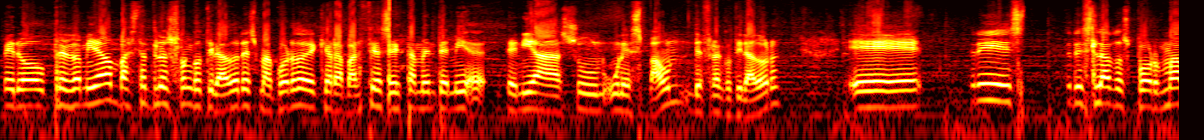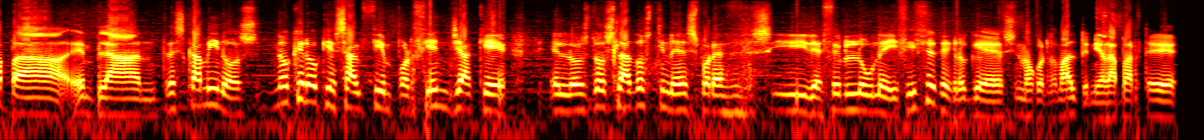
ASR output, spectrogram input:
pero predominaban bastante los francotiradores, me acuerdo de que reaparecías directamente, tenías un, un spawn de francotirador. Eh, tres, tres lados por mapa, en plan, tres caminos, no creo que sea al 100%, ya que en los dos lados tienes, por así decirlo, un edificio, que creo que, si no me acuerdo mal, tenía la parte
